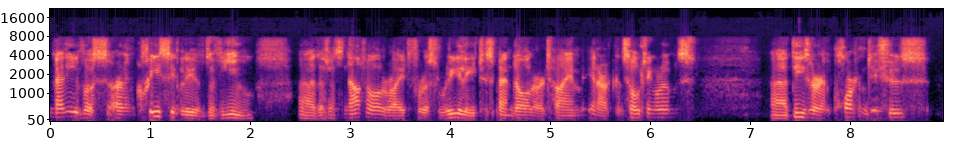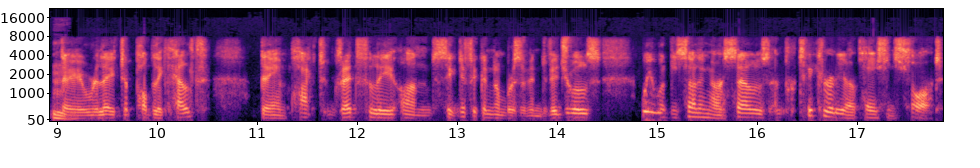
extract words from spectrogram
many of us are increasingly of the view uh, that it's not all right for us really to spend all our time in our consulting rooms. Uh, these are important issues. Mm. They relate to public health. They impact dreadfully on significant numbers of individuals. We would be selling ourselves and particularly our patients short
